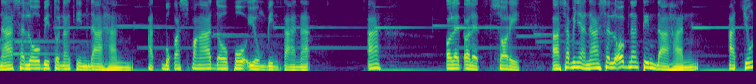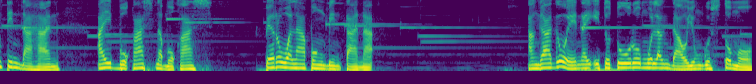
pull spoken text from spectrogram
Nasa loob ito ng tindahan at bukas pa nga daw po yung bintana. Ah, ulit-ulit, sorry. Ah, sabi niya nasa loob ng tindahan at yung tindahan ay bukas na bukas pero wala pong bintana. Ang gagawin ay ituturo mo lang daw yung gusto mo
